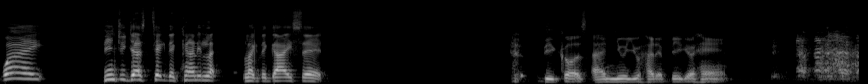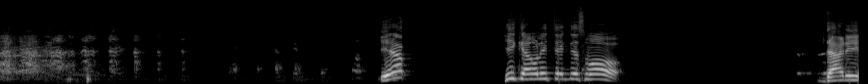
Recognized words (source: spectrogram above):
why didn't you just take the candy like, like the guy said? because I knew you had a bigger hand. yep. He can only take the small. Daddy.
